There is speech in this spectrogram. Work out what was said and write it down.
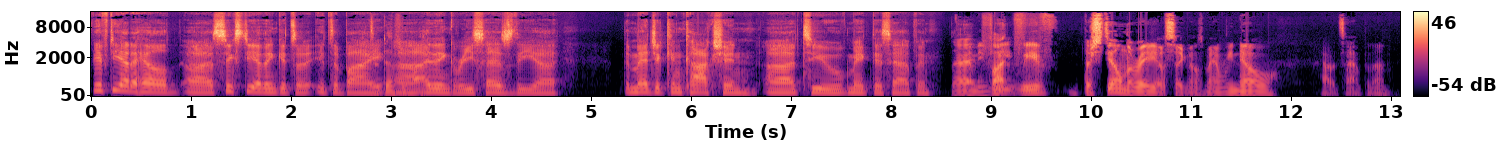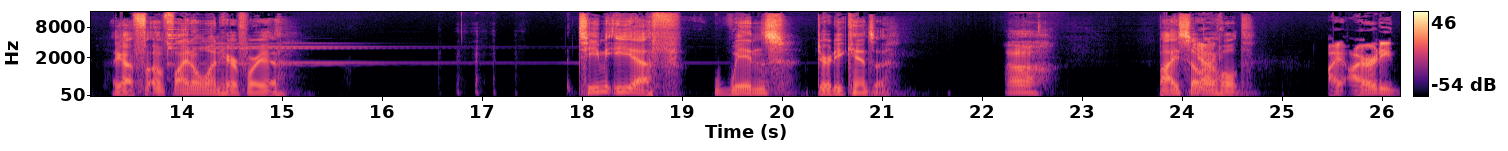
fifty out of held. Uh, Sixty, I think it's a it's a buy. It's a uh, buy. I think Riis has the uh, the magic concoction uh, to make this happen. All right, I mean, fi- we, we've they're still in the radio signals, man. We know how it's happening. I got a final one here for you. Team EF wins Dirty Kansas. Oh, Buy, sell, Yeah. or hold. I, I already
